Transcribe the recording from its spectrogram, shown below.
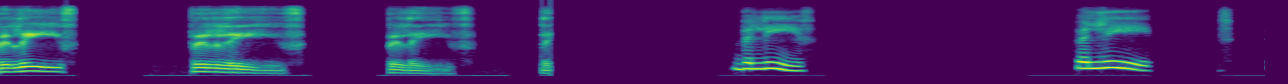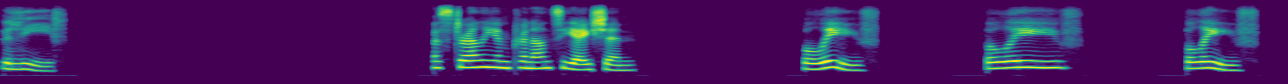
Believe. Believe. Believe. Believe. Believe. Believe. Australian pronunciation. Believe. Believe. Believe.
